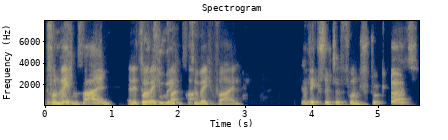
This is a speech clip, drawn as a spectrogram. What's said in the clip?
Von welchem Verein? Äh, nee, zu, welchem zu Verein? welchem Verein? zu welchem Verein? Er wechselte von Stuttgart.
